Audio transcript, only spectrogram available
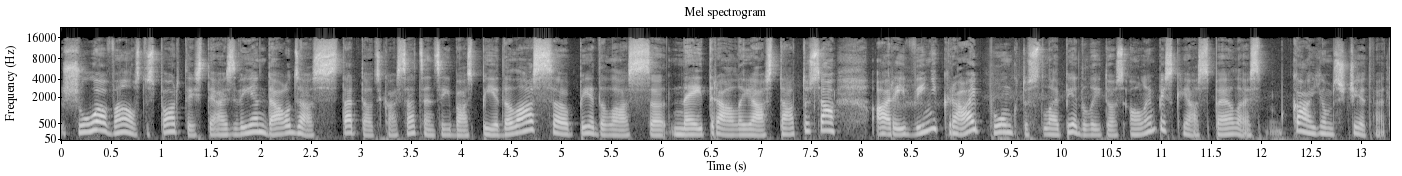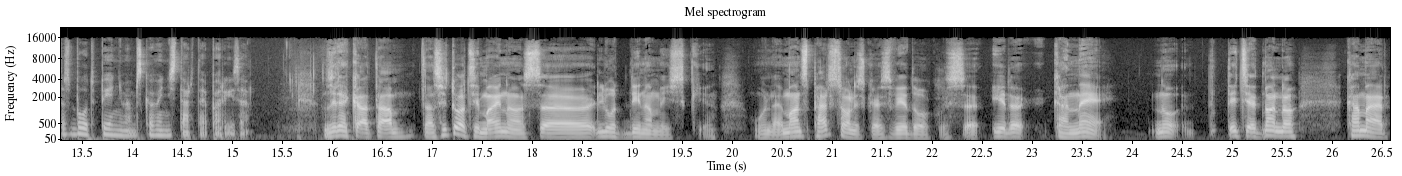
šo valstu sportisti aizvien daudzās startautiskās sacensībās piedalās, piedalās neitrālajā statusā, arī viņi krāja punktus, lai piedalītos Olimpiskajās spēlēs. Kā jums šķiet, vai tas būtu pieņemams, ka viņi startē Parīzē? Ziniet, kā tā, tā situācija mainās ļoti dinamiski. Un mans personiskais viedoklis ir, ka nē. Nu, ticiet man, no, kamēr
